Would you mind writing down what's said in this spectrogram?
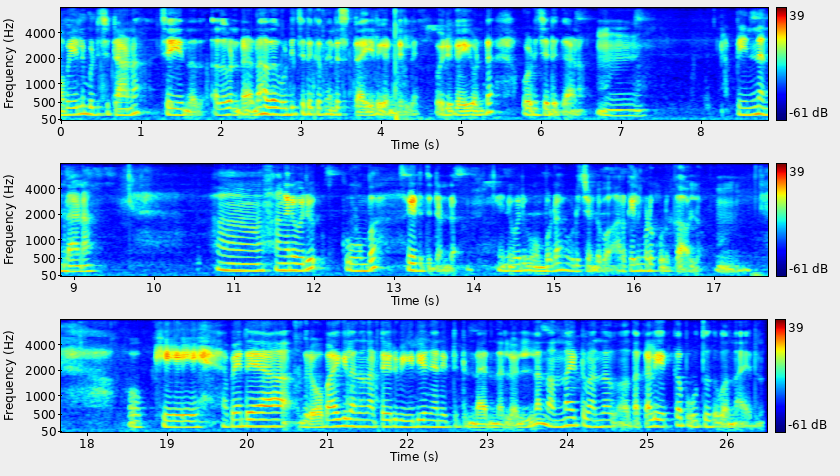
മൊബൈലും പിടിച്ചിട്ടാണ് ചെയ്യുന്നത്. അതുകൊണ്ടാണ് അത് ഓടിച്ചെടുക്കുന്നതിന്റെ സ്റ്റൈൽ കണ്ടില്ലേ? ഒരു കൈ കൊണ്ട് ഓടിച്ചെടുക്കുകയാണ്. പിന്നെന്താണ്? അങ്ങനെ ഒരു കൂമ്പ് എടുത്തിട്ടുണ്ട്. ഇനി ഒരു കൂമ്പ് കൂടെ ഒടിച്ചുകൊണ്ട് പോകാം ആർക്കെങ്കിലും കൂടെ കൊടുക്കാമല്ലോ. ഓക്കേ. അപ്പോൾ എന്റെ ആ ഗ്രോ ബാഗിൽ അന്ന് നട്ട ഒരു വീഡിയോ ഞാൻ ഇട്ടിട്ടുണ്ടായിരുന്നല്ലോ. എല്ലാം നന്നായിട്ട് വന്ന് തക്കാളിയൊക്കെ പൂത്തത് വന്നായിരുന്നു.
